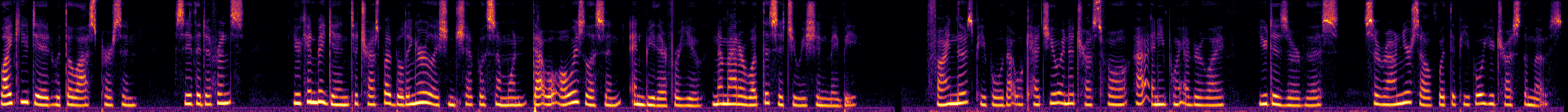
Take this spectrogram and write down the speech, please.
like you did with the last person. See the difference? You can begin to trust by building a relationship with someone that will always listen and be there for you, no matter what the situation may be. Find those people that will catch you in a trust fall at any point of your life. You deserve this. Surround yourself with the people you trust the most.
